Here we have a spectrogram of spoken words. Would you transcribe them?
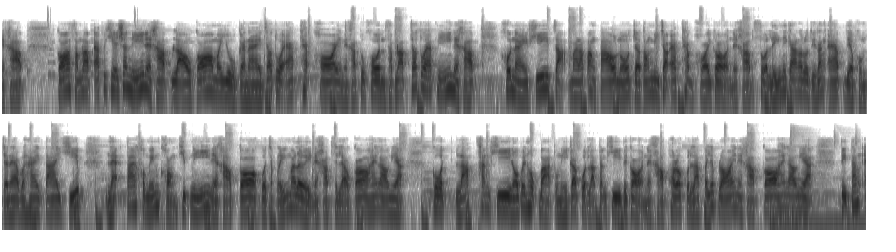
นะครับ ก็สำหรับแอปพลิเคชันนี้นะครับเราก็มาอยู่กันในเจ้าตัวแอปแท็บคอยนะครับทุกคนสำหรับเจ้าตัวแอปนี้นะครับคนไหนที่จะมารับอ่งเปาเนาะจะต้องมีเจ้าแอปแท็บคอยก่อนนะครับส่วนลิงก์ในการดาวน์โหลดติดตั้งแอปเดี๋ยวผมจะแนบไว้ให้ใต้คลิป และใต้คอมเมนต์ของคลิปนี้นะครับก็กดจากลิงก์มาเลยนะครับเสร็จแล้วก็ให้เราเนี่ย กดรับทันทีเนาะเป็น 6 บาทตรงนี้ก็กดรับทันทีไปก่อนนะครับพอเรากดรับไปเรียบร้อยนะครับก็ให้เราเนี่ยติดตั้งแอ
